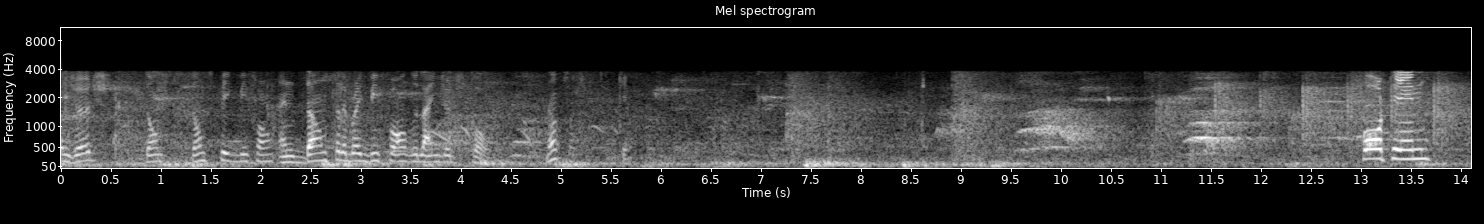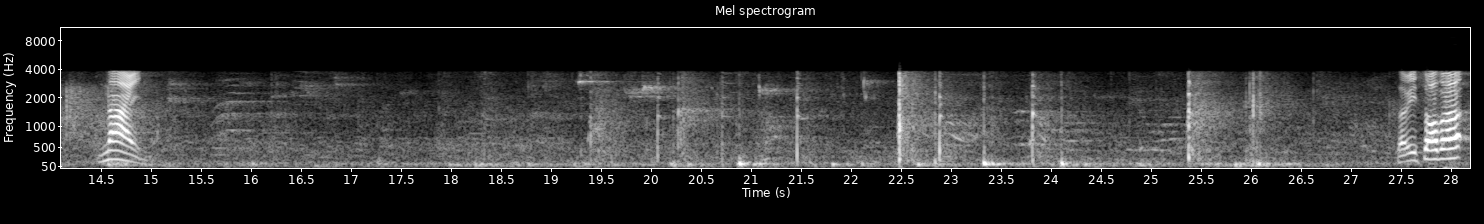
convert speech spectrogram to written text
Line judge. Don't don't speak before and don't celebrate before the line judge call. No? Okay. Fourteen nine. Service over.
